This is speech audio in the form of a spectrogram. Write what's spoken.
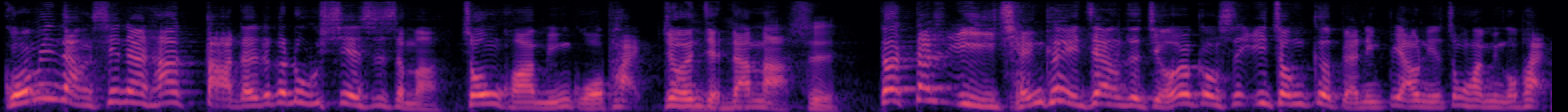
国民党现在他打的这个路线是什么？中华民国派就很简单嘛。是，但但是以前可以这样子，九二共识一中各表，你不要你的中华民国派。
